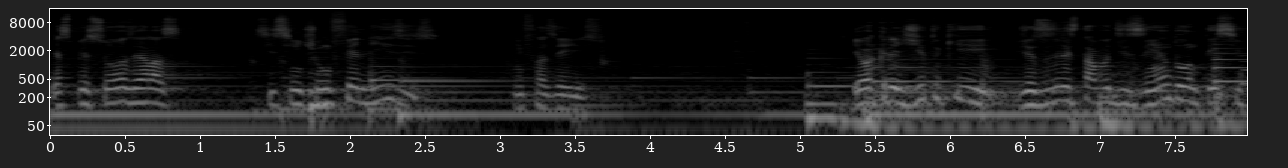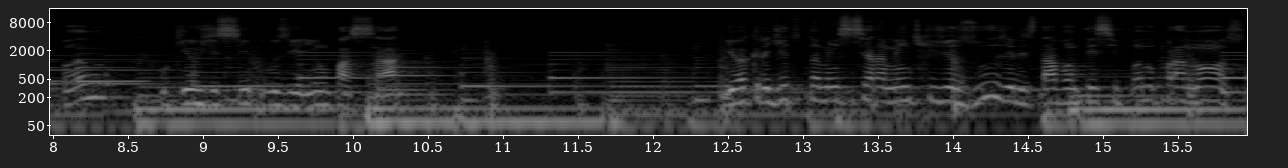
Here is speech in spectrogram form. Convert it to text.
E as pessoas elas se sentiam felizes em fazer isso. Eu acredito que Jesus ele estava dizendo, antecipando o que os discípulos iriam passar. E eu acredito também sinceramente que Jesus ele estava antecipando para nós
